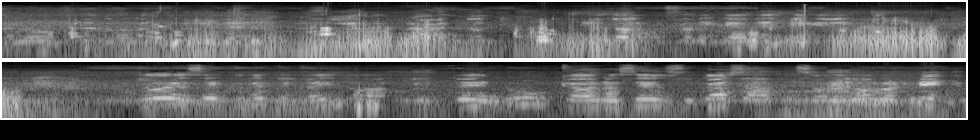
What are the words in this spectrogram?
Saludos para todas las familias que están trabajando y todas las personas que andan de Yo voy a hacer con este crédito algo que ustedes nunca van a hacer en su casa, sobre todo los niños.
